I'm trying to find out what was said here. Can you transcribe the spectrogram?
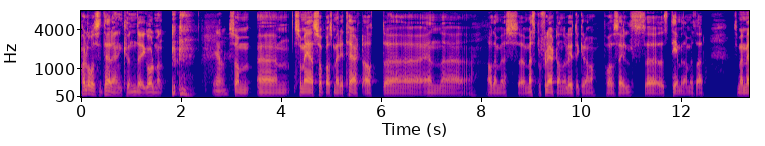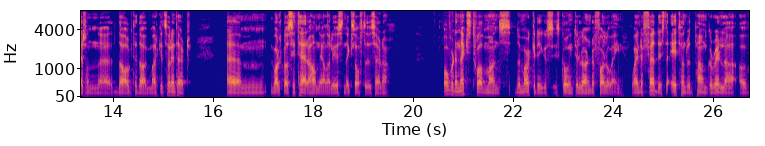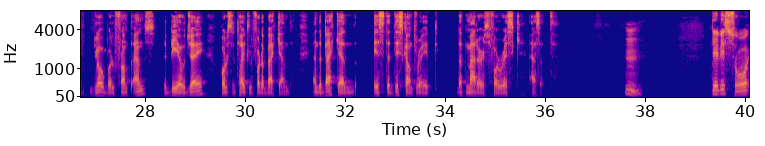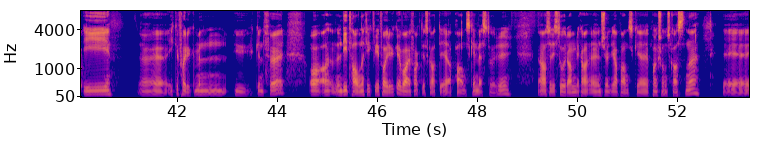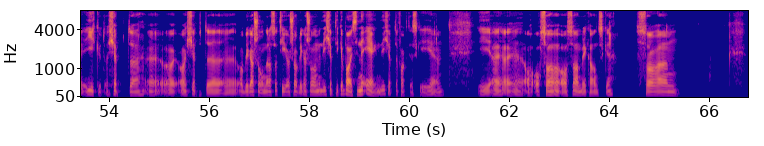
Får jeg lov å sitere en kunde i Goldman ja. som, um, som, er såpass merittert at uh, en uh, av deres mest profilerte analytikere på sales-teamet deres der, som er mer sånn dag-til-dag markedsorientert, um, valgte å sitere han i analysen. Det er ikke så ofte du ser det. Over the next 12 months, the market is, going to learn the following. While the Fed is the 800 pound gorilla of global front ends, the BOJ holds the title for the back end. And the back end is the discount rate that matters for risk asset. Mm. Det vi så i ikke forrige uke, men uken før, og uh, de tallene fikk vi i forrige uke, var jo faktisk at de japanske investorer altså de store unnskyld, japanske pensjonskassene, eh, gikk ut og kjøpte, eh, og, og kjøpte obligasjoner, altså tiårsobligasjoner. Men de kjøpte ikke bare sine egne, de kjøpte faktisk i, eh, i, også, også, amerikanske. Så,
